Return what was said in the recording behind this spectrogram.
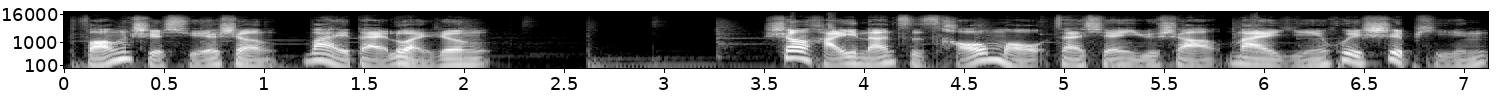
防止学生外带乱扔。上海一男子曹某在闲鱼上卖淫秽视频。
